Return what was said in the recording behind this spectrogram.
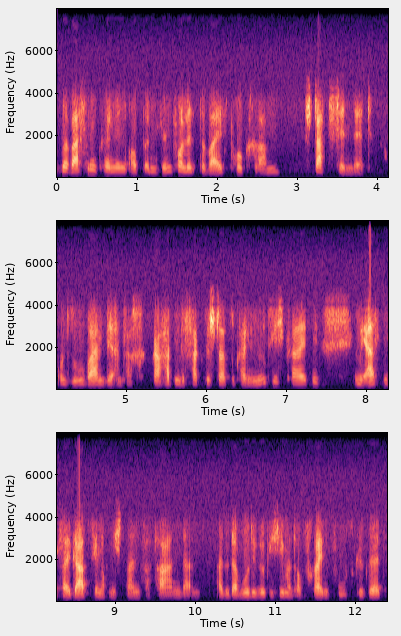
überwachen können, ob ein sinnvolles Beweisprogramm stattfindet. Und so waren wir einfach, hatten de facto dazu keine Möglichkeiten. Im ersten Fall gab es ja noch nicht mal ein Verfahren dann. Also da wurde wirklich jemand auf freien Fuß gesetzt,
